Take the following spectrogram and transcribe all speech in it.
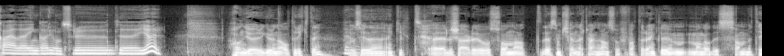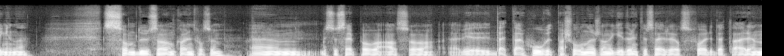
Hva er det Ingar Jonsrud gjør? Han gjør i grunnen alt riktig, for å si det enkelt. Ellers er det jo sånn at det som kjennetegner han som forfatter, er egentlig mange av de samme tingene som du sa om Karin Fossum. Um, hvis du ser på altså vi, Dette er hovedpersoner som vi gidder å interessere oss for. Dette er en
